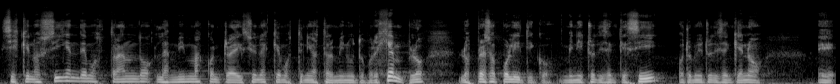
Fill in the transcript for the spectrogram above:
si es que nos siguen demostrando las mismas contradicciones que hemos tenido hasta el minuto. Por ejemplo, los presos políticos. Ministros dicen que sí, otros ministros dicen que no. Eh,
